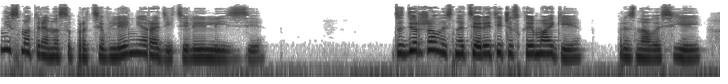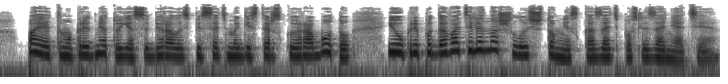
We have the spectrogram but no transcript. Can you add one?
несмотря на сопротивление родителей Лиззи. «Задержалась на теоретической магии», — призналась ей. «По этому предмету я собиралась писать магистерскую работу, и у преподавателя нашлось, что мне сказать после занятия.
